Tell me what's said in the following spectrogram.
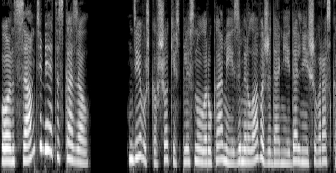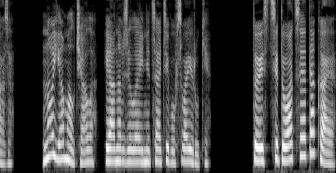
«Он сам тебе это сказал?» Девушка в шоке всплеснула руками и замерла в ожидании дальнейшего рассказа. Но я молчала, и она взяла инициативу в свои руки. То есть ситуация такая.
